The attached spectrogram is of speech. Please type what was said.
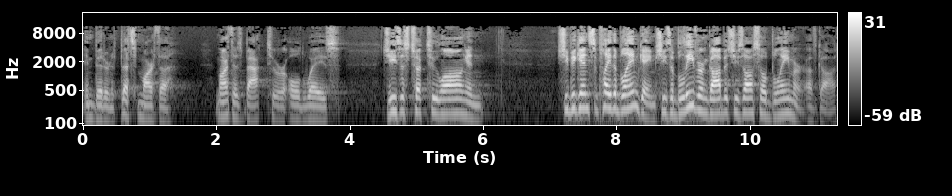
and bitterness. That's Martha. Martha's back to her old ways. Jesus took too long and she begins to play the blame game. She's a believer in God, but she's also a blamer of God.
